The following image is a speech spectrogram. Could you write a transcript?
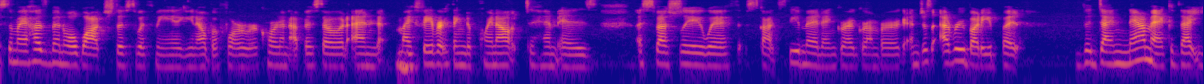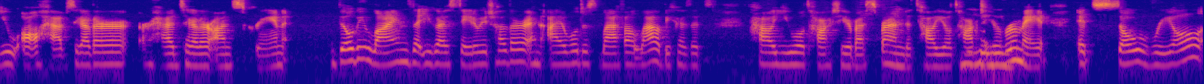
so my husband will watch this with me, you know, before we record an episode. And my favorite thing to point out to him is, especially with Scott Speedman and Greg Grunberg and just everybody, but the dynamic that you all have together or had together on screen. There'll be lines that you guys say to each other, and I will just laugh out loud because it's how you will talk to your best friend. It's how you'll talk to your Mhm. roommate. It's so real.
